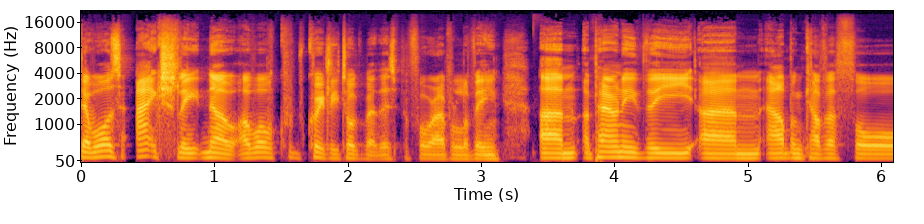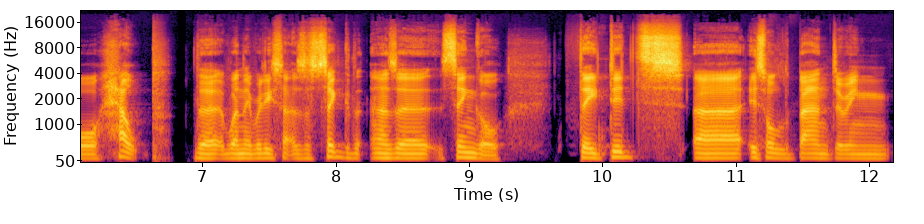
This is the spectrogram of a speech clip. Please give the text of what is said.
There was actually no. I will qu- quickly talk about this before Avril Lavigne. Um, apparently, the um, album cover for "Help," the when they released that as a sig- as a single, they did. Uh, it's all the band doing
